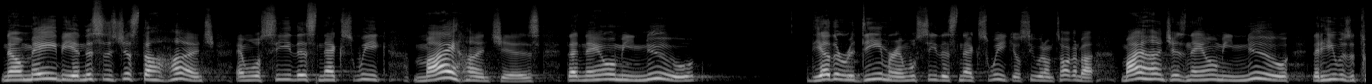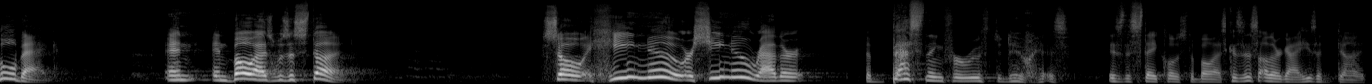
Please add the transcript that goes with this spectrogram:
Now, maybe, and this is just a hunch, and we'll see this next week, my hunch is that Naomi knew the other Redeemer, and we'll see this next week. You'll see what I'm talking about. My hunch is Naomi knew that he was a tool bag, and, and Boaz was a stud. So he knew, or she knew rather, the best thing for Ruth to do is, is to stay close to Boaz. Because this other guy, he's a dud.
